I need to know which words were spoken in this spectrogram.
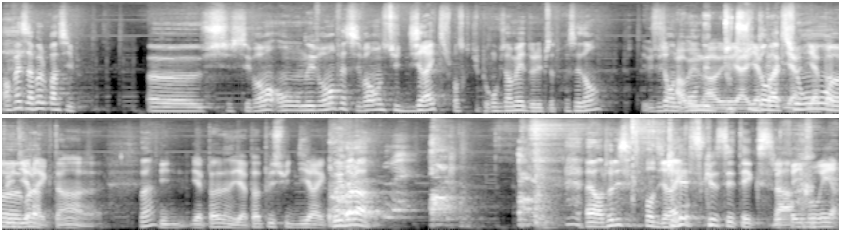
En fait, c'est un peu le principe. Euh, c'est vraiment, on est vraiment, en fait, c'est vraiment une suite directe. Je pense que tu peux confirmer de l'épisode précédent. Je veux dire, on, Ah oui, on bah, est tout de suite dans pas- l'action. Il n'y a, pas plus euh, voilà. direct. Hein. Quoi? Il n'y a, pas- y a pas plus suite directe. Oui, voilà. Alors, Johnny, c'est tout pour direct. Qu'est-ce que c'était que J'ai ça failli mourir.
